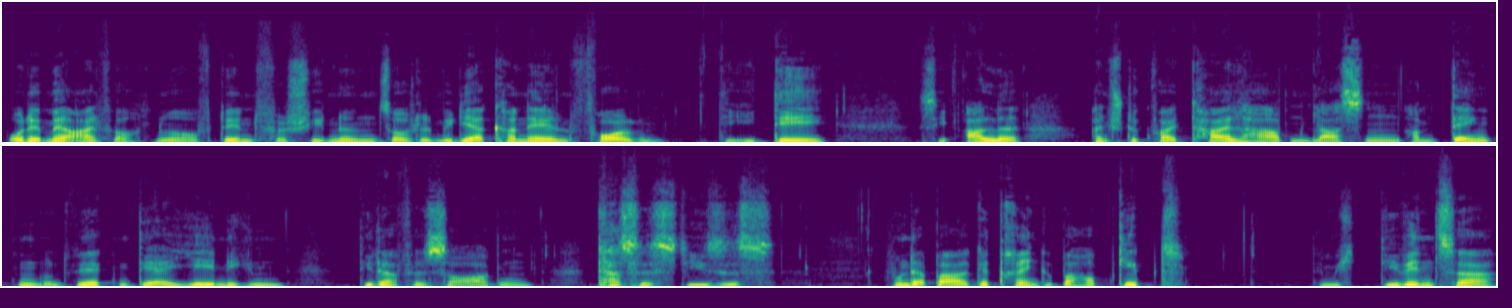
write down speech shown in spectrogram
oder mir einfach nur auf den verschiedenen Social-Media-Kanälen folgen. Die Idee, sie alle ein Stück weit teilhaben lassen am Denken und Wirken derjenigen, die dafür sorgen, dass es dieses wunderbare Getränk überhaupt gibt, nämlich die Winzer,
